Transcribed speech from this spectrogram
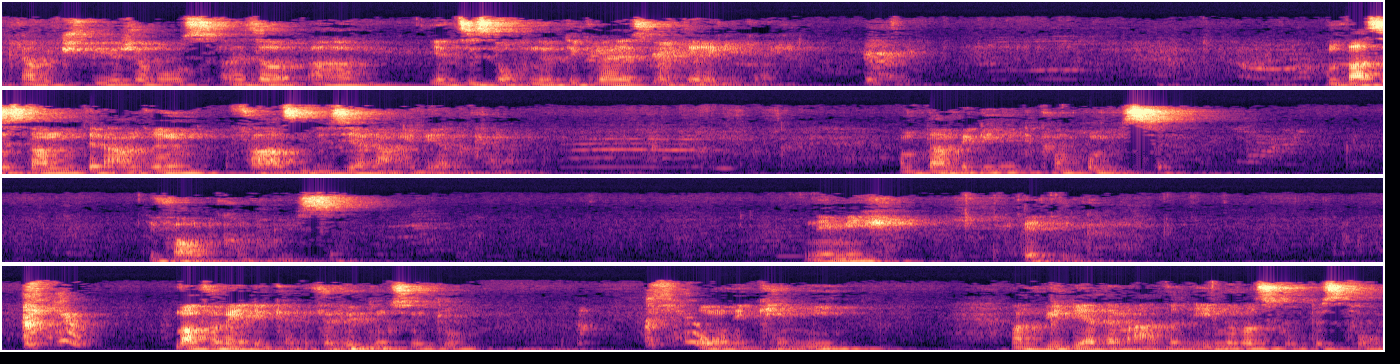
ich glaube, ich spüre schon was, also äh, jetzt ist doch nötig, weil es kommt die Regel gleich. Und was ist dann mit den anderen Phasen, die sehr lange werden können? Und dann beginnen die Kompromisse. Die faulen Kompromisse. Nämlich Betting. Man verwendet keine Verhütungsmittel, ohne Chemie. Man will ja dem anderen eh nur was Gutes tun.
